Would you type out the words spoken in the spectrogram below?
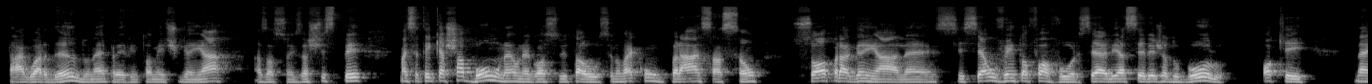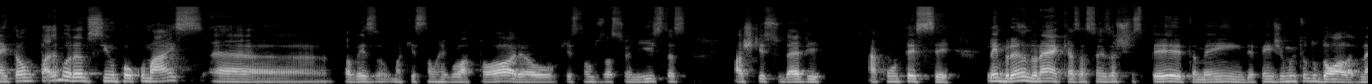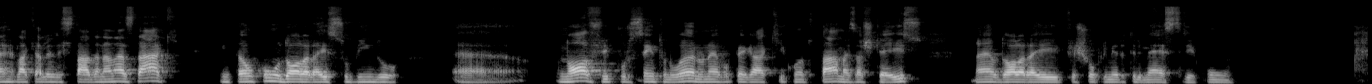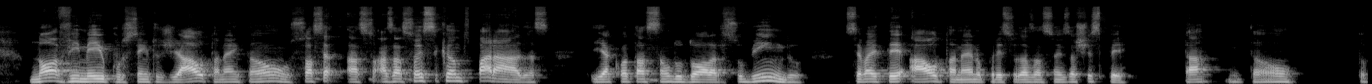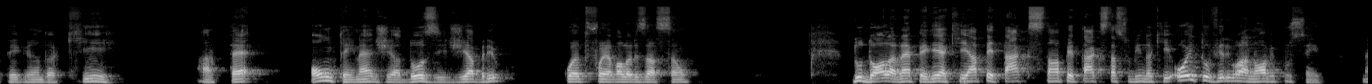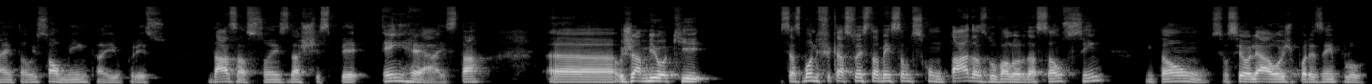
está aguardando, né, para eventualmente ganhar as ações da XP, mas você tem que achar bom, né, o negócio do Itaú. Você não vai comprar essa ação só para ganhar, né? Se, se é um vento a favor, se é ali a cereja do bolo, ok. Né? Então está demorando sim um pouco mais, é, talvez uma questão regulatória ou questão dos acionistas. Acho que isso deve acontecer. Lembrando, né, que as ações da XP também dependem muito do dólar, né, lá que ela é listada na Nasdaq. Então, com o dólar aí subindo é, 9% no ano, né, vou pegar aqui quanto tá, mas acho que é isso, né, o dólar aí fechou o primeiro trimestre com 9,5% de alta, né? Então, só as, as ações ficando paradas e a cotação do dólar subindo, você vai ter alta, né, no preço das ações da XP, tá? Então, tô pegando aqui até ontem, né, dia 12 de abril, quanto foi a valorização do dólar, né? Peguei aqui a Petax, então a Petax está subindo aqui 8,9%, né? Então isso aumenta aí o preço das ações da XP em reais, tá? Uh, o Jamil aqui, se as bonificações também são descontadas do valor da ação, sim. Então, se você olhar hoje, por exemplo,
